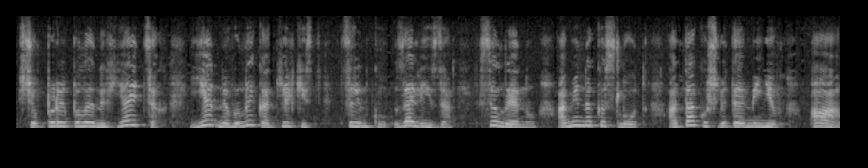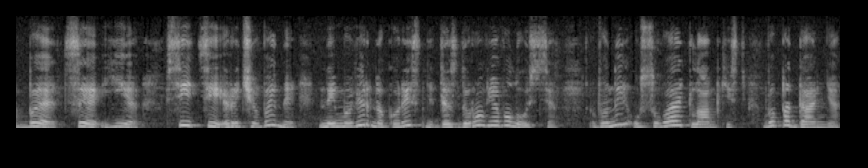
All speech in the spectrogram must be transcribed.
що в перепелиних яйцях є невелика кількість цинку, заліза, селену, амінокислот, а також вітамінів А, Б, С, Е. Всі ці речовини неймовірно корисні для здоров'я волосся. Вони усувають ламкість, випадання,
